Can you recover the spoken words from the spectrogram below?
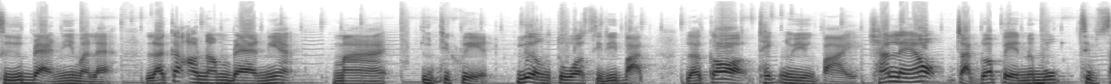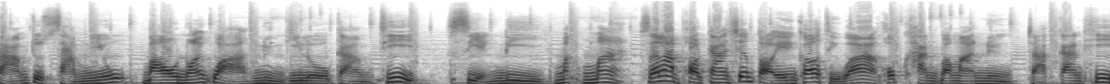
ซื้อแบรนด์นี้มาแล้ว แล้วก็เอานำแบรนด์เนี่ย มาอินทิเกรตเรื่องตัวสิทธิบัตรแล้วก็เทคโนโลยีไป ชั้นแล้วจัดว่าเป็นโน้ตบุ๊ก 13.3 นิ้ว เบาน้อยกว่า 1 กิโลกรัมที่เสียงดีมาก ๆสำหรับพอร์ตการเชื่อมต่อเองก็ถือว่าครบคันประมาณหนึ่งจากการที่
